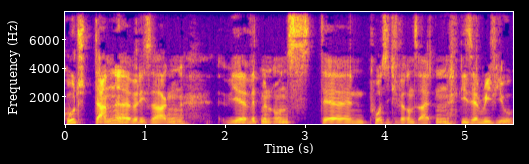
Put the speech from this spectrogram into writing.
Gut, dann äh, würde ich sagen, wir widmen uns den positiveren Seiten dieser Review.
